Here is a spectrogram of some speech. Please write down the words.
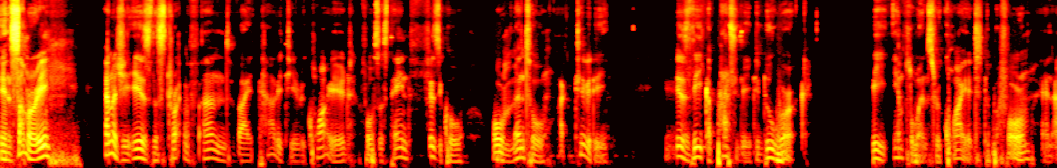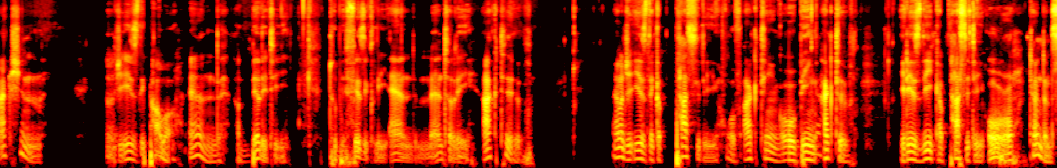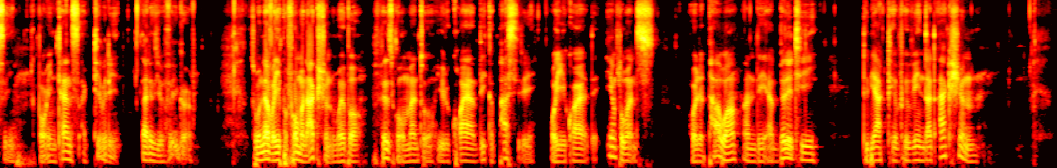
In summary, Energy is the strength and vitality required for sustained physical or mental activity. It is the capacity to do work, the influence required to perform an action. Energy is the power and ability to be physically and mentally active. Energy is the capacity of acting or being active it is the capacity or tendency for intense activity. That is your vigor. So whenever you perform an action, whether physical or mental, you require the capacity or you require the influence or the power and the ability to be active within that action.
